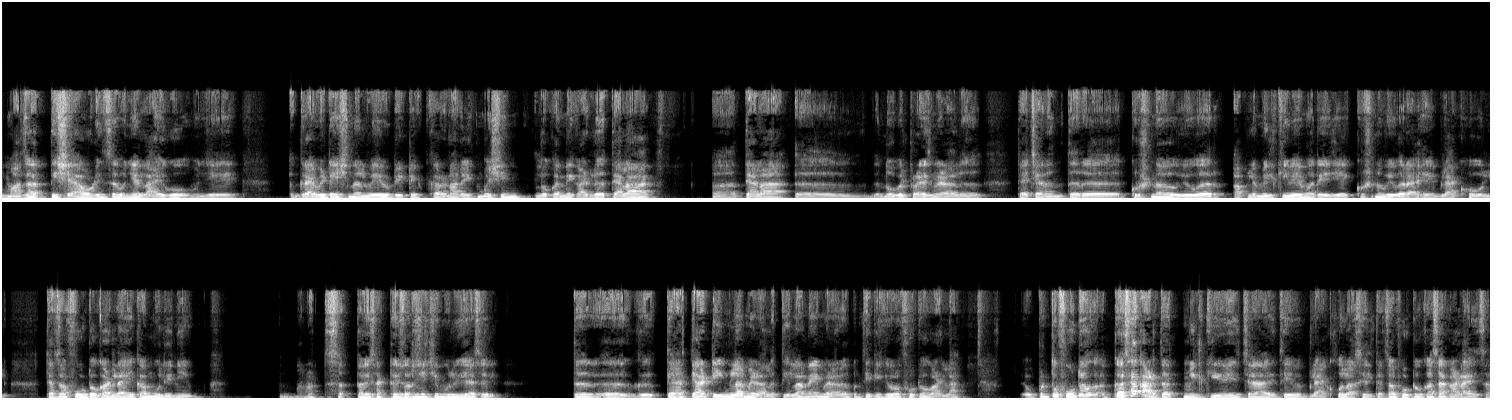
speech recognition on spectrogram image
माझं अतिशय आवडीचं म्हणजे लायगो म्हणजे ग्रॅव्हिटेशनल वेव्ह डिटेक्ट करणारं एक मशीन लोकांनी काढलं. त्याला त्याला नोबेल प्राईज मिळालं. त्याच्यानंतर कृष्ण विवर आपल्या मिल्की वेमध्ये जे कृष्ण विवर आहे ब्लॅक होल त्याचा फोटो काढला एका मुलीनी. मला वाटतं सत्तावीस अठ्ठावीस वर्षाची मुलगी असेल. तर त्या त्या टीमला मिळालं. तिला नाही मिळालं पण तिने केवळ फोटो काढला. पण तो फोटो कसा काढतात? मिल्की वेच्या इथे ब्लॅक होल असेल त्याचा फोटो कसा काढायचा?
